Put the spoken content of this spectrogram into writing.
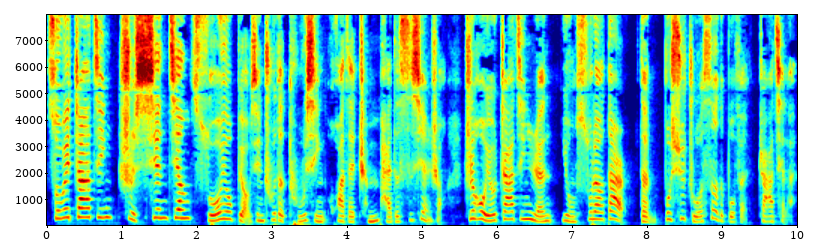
所谓扎金，是先将所有表现出的图形画在成排的丝线上，之后由扎金人用塑料袋等不需着色的部分扎起来。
